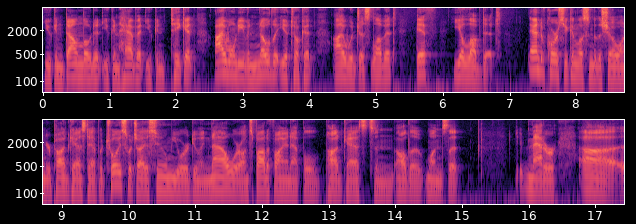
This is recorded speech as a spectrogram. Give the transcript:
you can download it, you can have it, you can take it. I won't even know that you took it. I would just love it if you loved it. And of course, you can listen to the show on your podcast app of choice, which I assume you're doing now. We're on Spotify and Apple Podcasts and all the ones that matter. Uh,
